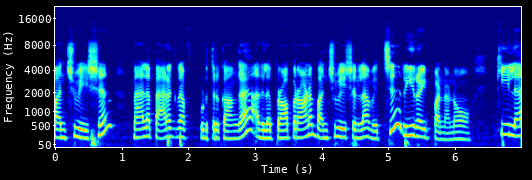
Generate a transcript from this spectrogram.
punctuation மேலே பேராகிராஃப் கொடுத்துருக்காங்க அதில் ப்ராப்பரான பஞ்சுவேஷன்லாம் வச்சு ரீரைட் பண்ணணும் கீழே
